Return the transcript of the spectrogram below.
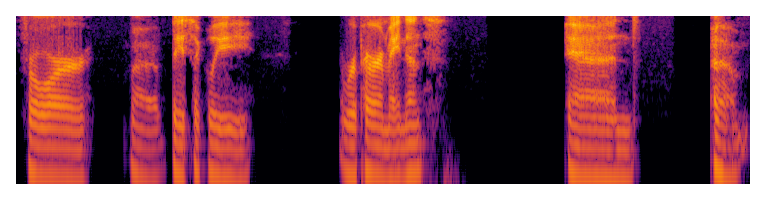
for uh, basically repair and maintenance, and um,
